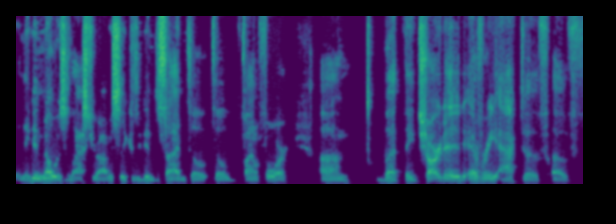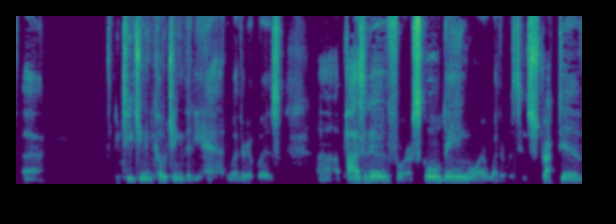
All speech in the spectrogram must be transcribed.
and they didn't know it was his last year, obviously, because he didn't decide until until Final Four. Um, but they charted every act of, of uh, teaching and coaching that he had, whether it was uh, a positive or a scolding, or whether it was instructive,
